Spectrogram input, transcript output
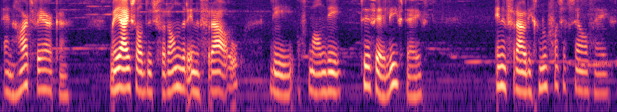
en hard werken. Maar jij zal dus veranderen in een vrouw die, of man die te veel liefde heeft. In een vrouw die genoeg van zichzelf heeft.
